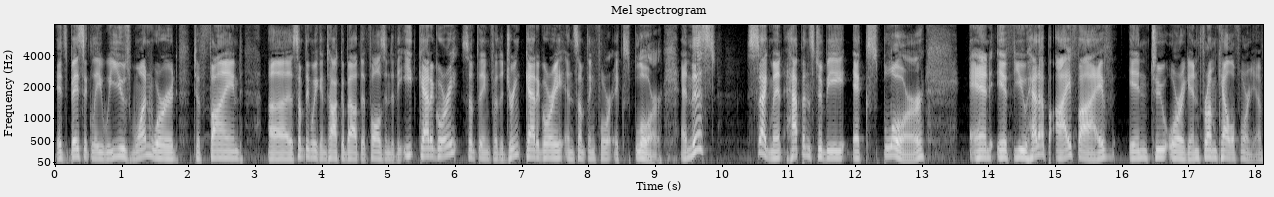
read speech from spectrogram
it's basically we use one word to find uh, something we can talk about that falls into the eat category, something for the drink category, and something for explore. And this segment happens to be explore. And if you head up I 5 into Oregon from California,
